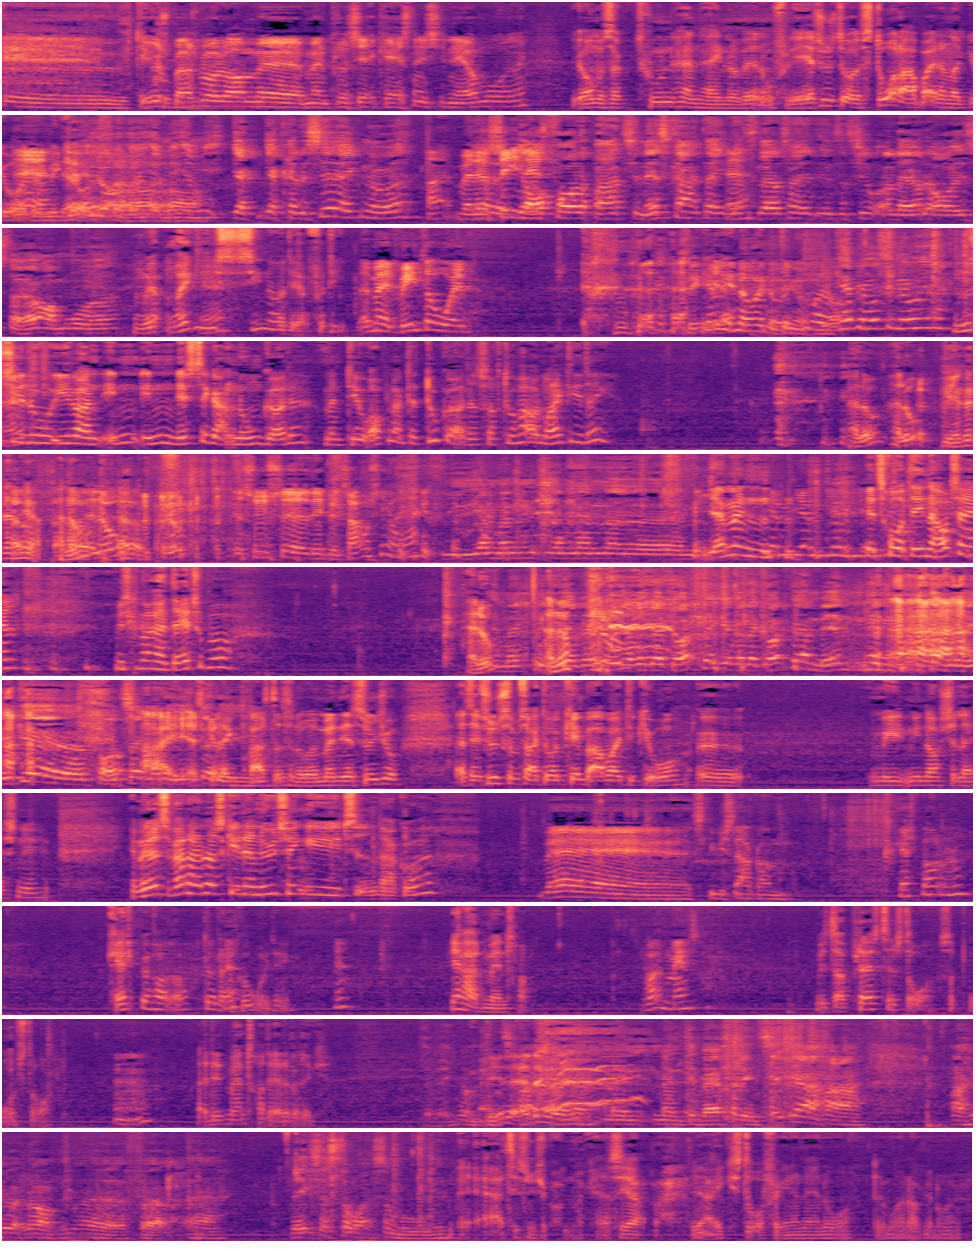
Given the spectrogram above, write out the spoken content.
Øh, det er jo et spørgsmål om, øh, man placerer kassen i sit nærområde, ikke? Jo, men så kunne han have involveret nogle flere. Jeg synes, det var et stort arbejde, han havde gjort. Ja, det, Michael. Jo, jo, Så- jeg, jeg, jeg, jeg kritiserer ikke noget. Nej, men lad os se jeg næste. opfordrer bare til næste gang, der er en, der Ja. laver sig et initiativ og lave det over et større område. Må jeg, må jeg ikke lige Ja. sige noget der, fordi... Hvad med et vinter-OL? Det kan vi nå endnu. Det jo. jo. Kan du også noget, ja? Nu siger du, Ivan, inden, inden næste gang nogen gør det, men det er jo oplagt, at du gør det, så du har jo den rigtige idé. Hallo? Hallo? Virker den her? Hallo? Hallo? Hallo? Jeg synes, øh, det er betavs herovre. Jamen, jamen, øh, Jamen, Jamen, jamen, jamen. jeg tror, det er en aftale. Vi skal bare have en dato på. Hallo? jamen, jeg, Hallo? jeg, vil, jeg, vil da godt, jeg vil da godt være med, men jeg vil ikke øh, foretage Nej, det jeg skal da ikke presse dig til noget, men jeg synes jo, altså jeg synes som sagt, det var et kæmpe arbejde, de gjorde. Øh, min, min. Jamen ellers, hvad er der ellers sket af nye ting i tiden, der er gået? Hvad skal vi snakke om? Kasper, nu? Cashbeholder, det var da en Ja. god idé. Ja. Jeg har et mantra. Du har en mantra. Hvis der er plads til en stor, så brug en stor. Ja. Er det et mantra? Det er det vel ikke. Jeg ved ikke, hvad Det er det, er, men, men det er i hvert fald en ting, jeg har, har hørt om øh, før. Uh, det er ikke så stort som muligt. Ja, det synes jeg godt, kan. Altså, jeg, jeg er ikke stor fan af nanoer. Det må jeg nok indrømme.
